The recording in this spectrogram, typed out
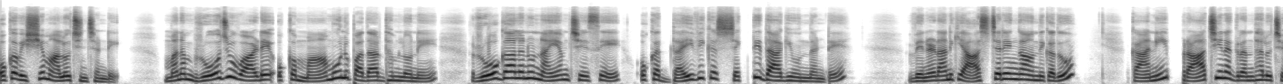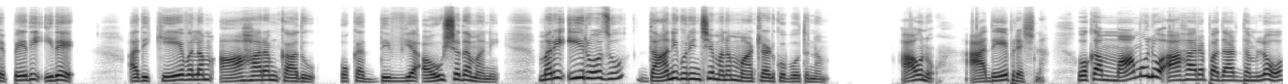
ఒక విషయం ఆలోచించండి. మనం రోజు వాడే ఒక మామూలు పదార్థంలోనే రోగాలను నయం చేసే ఒక దైవిక శక్తి దాగి ఉందంటే వినడానికి ఆశ్చర్యంగా ఉంది కదూ? కాని ప్రాచీన గ్రంథాలు చెప్పేది ఇదే. అది కేవలం ఆహారం కాదు ఒక దివ్య ఔషధమని. మరి ఈరోజు దాని గురించే మనం మాట్లాడుకోబోతున్నాం. అవును అదే ప్రశ్న. ఒక మామూలు ఆహార పదార్థంలో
